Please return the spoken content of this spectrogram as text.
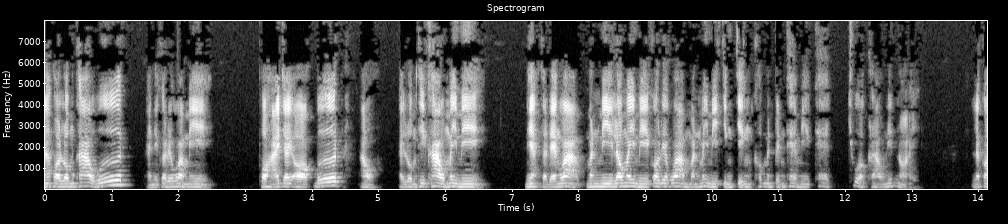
นะ พอลมเข้าวืดอันนี้ก็เรียกว่ามี พอหายใจออกบืดเอาไอ้ลมที่เข้าไม่มี เนี่ย แสดงว่ามันมีแล้วไม่มีก็เรียกว่ามันไม่มีจริง ๆเขามันเป็นแค่มีแค่ชั่วคราวนิดหน่อย แล้วก็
